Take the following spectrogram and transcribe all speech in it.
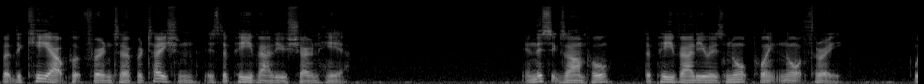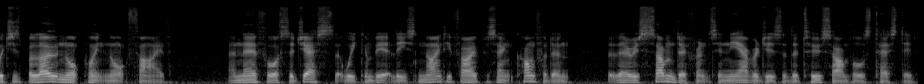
But the key output for interpretation is the p-value shown here. In this example, the p-value is 0.03, which is below 0.05, and therefore suggests that we can be at least 95% confident that there is some difference in the averages of the two samples tested.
